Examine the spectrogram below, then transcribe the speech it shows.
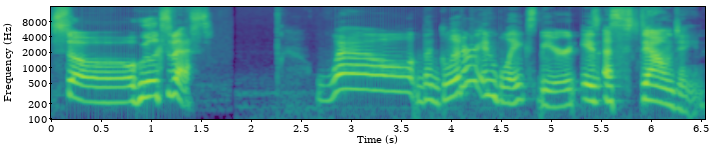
So, who looks the best? Well, the glitter in Blake's beard is astounding.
